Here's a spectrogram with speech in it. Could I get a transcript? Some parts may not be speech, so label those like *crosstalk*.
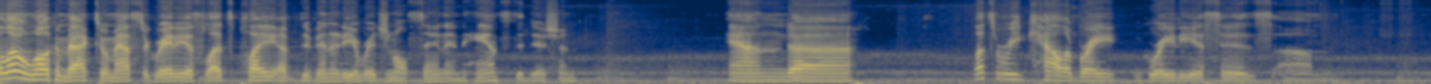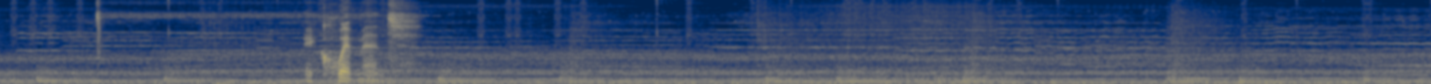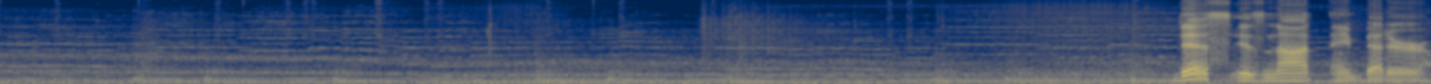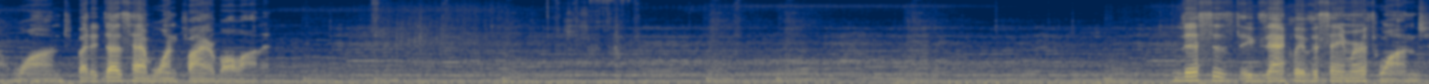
Hello and welcome back to a Maestro Gradius Let's Play of Divinity Original Sin Enhanced Edition. And, uh, let's recalibrate Gradius's, um, equipment. This is not a better wand, but it does have one fireball on it. This is exactly the same earth wand.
